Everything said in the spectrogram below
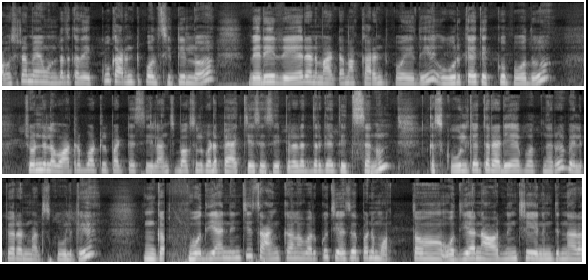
అవసరం ఏమి ఉండదు కదా. ఎక్కువ కరెంట్ పోదు సిటీలో వెరీ రేర్ అనమాట మాకు కరెంట్ పోయేది. ఊరికైతే ఎక్కువ పోదు. చూడండి ఇలా వాటర్ బాటిల్ పట్టేసి లంచ్ బాక్సులు కూడా ప్యాక్ చేసేసి పిల్లలిద్దరికి అయితే ఇచ్చాను ఇంకా స్కూల్కి అయితే రెడీ అయిపోతున్నారు వెళ్ళిపోయారు అనమాట స్కూల్కి ఇంకా ఉదయాన్నే నుంచి సాయంకాలం వరకు చేసే పని మొత్తం ఉదయాన్నే ఆరు నుంచి ఎనిమిదిన్నర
